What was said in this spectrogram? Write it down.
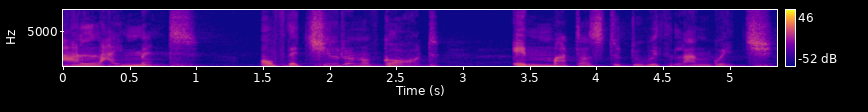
realignment of the children of God in matters to do with language.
